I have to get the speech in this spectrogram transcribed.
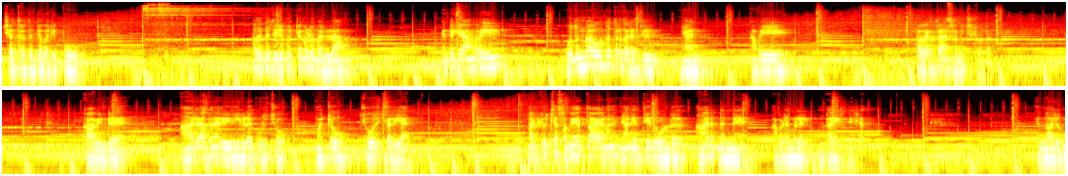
ക്ഷേത്രത്തിന്റെ വലിപ്പവും അതിന്റെ തിരുമുറ്റങ്ങളുമെല്ലാം എന്റെ ക്യാമറയിൽ ഒതുങ്ങാവുന്നത്ര തരത്തിൽ ഞാൻ അവയെ പകർത്താൻ ശ്രമിച്ചിട്ടുണ്ട്. കാവിന്റെ ആരാധന രീതികളെക്കുറിച്ചോ മറ്റോ ചോദിച്ചറിയാൻ നട്ടുച്ച സമയത്തായാണ് ഞാൻ എത്തിയതുകൊണ്ട് ആരും തന്നെ അവിടങ്ങളിൽ ഉണ്ടായിരുന്നില്ല. എന്നാലും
